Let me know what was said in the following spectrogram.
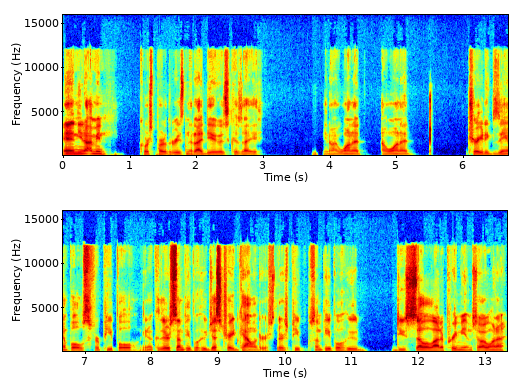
And you know, I mean, course, part of the reason that I do is because I, you know, I want to I want to trade examples for people, you know, because there's some people who just trade calendars. There's people, some people who do sell a lot of premium. So I want to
